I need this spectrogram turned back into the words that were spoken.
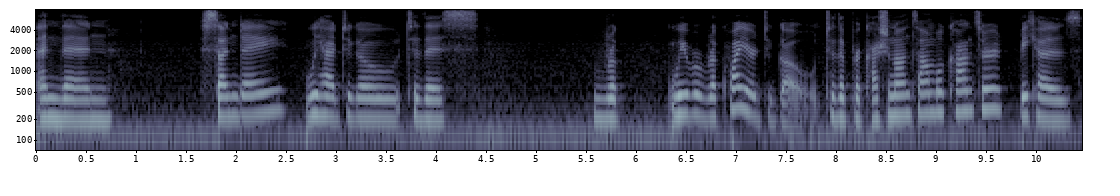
And then Sunday, we had to go to this. Re- we were required to go to the percussion ensemble concert because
